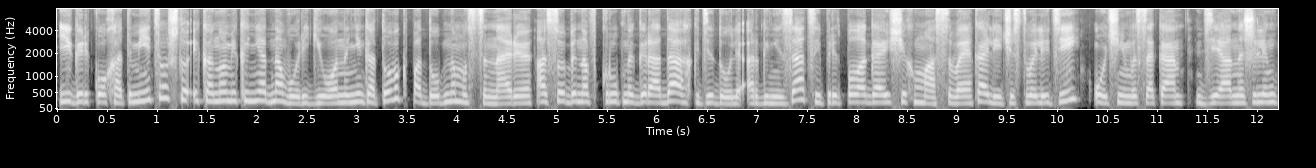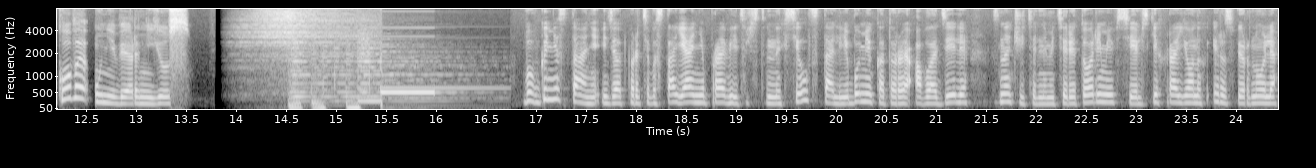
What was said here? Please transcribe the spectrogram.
Игорь Кох отметил, что экономика ни одного региона не готова к подобному сценарию, особенно в крупных городах, где доля организаций, предполагающих массовое количество людей, очень высока. Диана Желенкова, Универ News. В Афганистане идет противостояние правительственных сил с талибами, которые овладели значительными территориями в сельских районах и развернули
